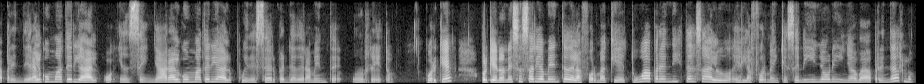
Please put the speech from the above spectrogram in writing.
aprender algún material o enseñar algún material puede ser verdaderamente un reto. ¿Por qué? Porque no necesariamente de la forma que tú aprendiste algo es la forma en que ese niño o niña va a aprenderlo.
